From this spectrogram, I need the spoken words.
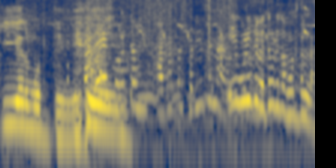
কি এর মধ্যে? ফাঁকাটা সরিয়েছে না। এই উড়ে যাবে তো উড়ে যাবে বললা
